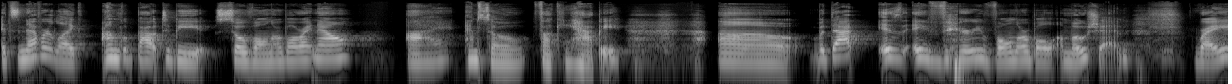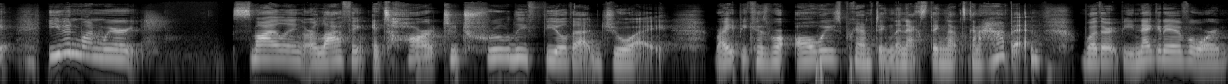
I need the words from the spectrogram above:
It's never like, I'm about to be so vulnerable right now. I am so fucking happy. Uh, but that is a very vulnerable emotion, right? Even when we're smiling or laughing, it's hard to truly feel that joy, right? Because we're always preempting the next thing that's going to happen, whether it be negative or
